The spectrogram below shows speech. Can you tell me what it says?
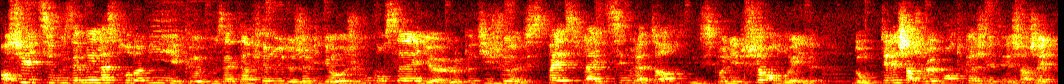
Ensuite, si vous aimez l'astronomie et que vous êtes un féru de jeux vidéo, je vous conseille le petit jeu Space Flight Simulator, disponible sur Android. Donc téléchargez-le, moi en tout cas je l'ai téléchargé.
